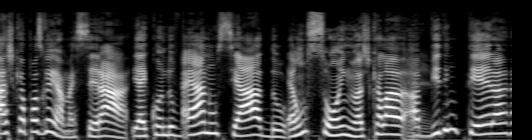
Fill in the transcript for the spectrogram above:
acho que eu posso ganhar, mas será? E aí, quando é anunciado, é um sonho. Eu Acho que ela, a É. vida inteira,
